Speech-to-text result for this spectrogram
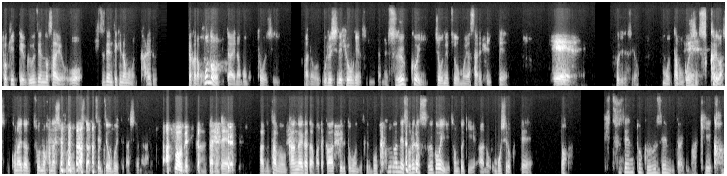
時っていう偶然の作用を必然的なものに変える。だから炎みたいなものを当時、あの、漆で表現するみたいな、すっごい情熱を燃やされていて、へえ。当時ですよ。もう多分ご自身すっかり忘れ、この間その話を振ろうとしたら全然覚えてらっしゃらなあ、そうですか。たので、あの、多分考え方はまた変わっていると思うんですけど、僕はね、それがすごい、その時、あの、面白くて、あ、必然と偶然みたいに蒔絵考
